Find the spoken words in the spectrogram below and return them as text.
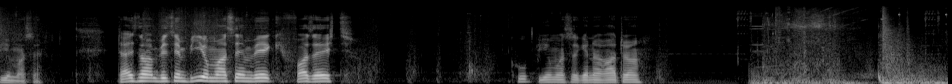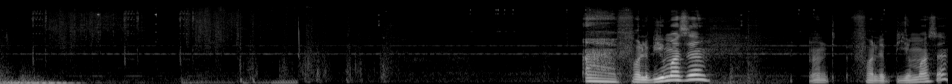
Biomasse. Da ist noch ein bisschen Biomasse im Weg. Vorsicht. Kuh-Biomasse-Generator. Ah, volle Biomasse. Und volle Biomasse.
